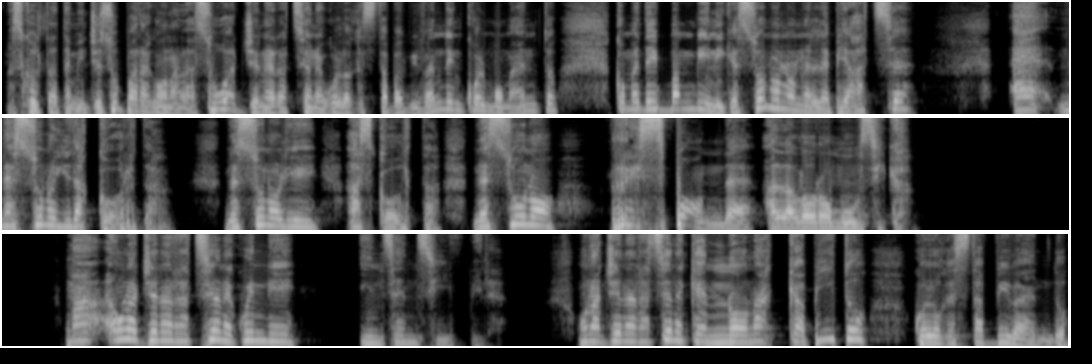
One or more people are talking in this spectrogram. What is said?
ascoltatemi, Gesù paragona la sua generazione, quello che stava vivendo in quel momento, come dei bambini che suonano nelle piazze e nessuno gli dà corda, nessuno li ascolta, nessuno risponde alla loro musica. Ma è una generazione quindi insensibile una generazione che non ha capito quello che sta vivendo.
